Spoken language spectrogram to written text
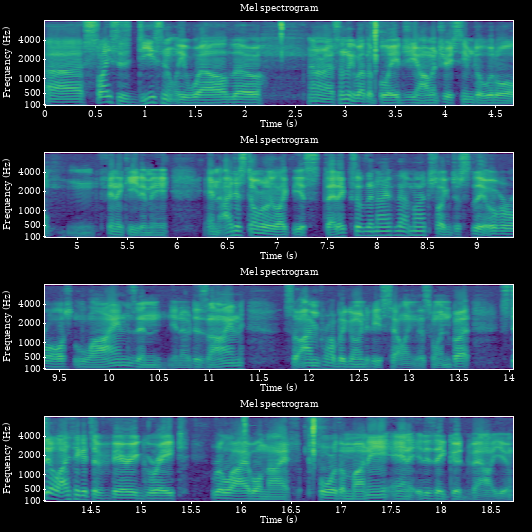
Uh, slices decently well, though, I don't know, something about the blade geometry seemed a little mm, finicky to me. And I just don't really like the aesthetics of the knife that much, like just the overall lines and, you know, design. So I'm probably going to be selling this one. But still, I think it's a very great, reliable knife for the money, and it is a good value.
